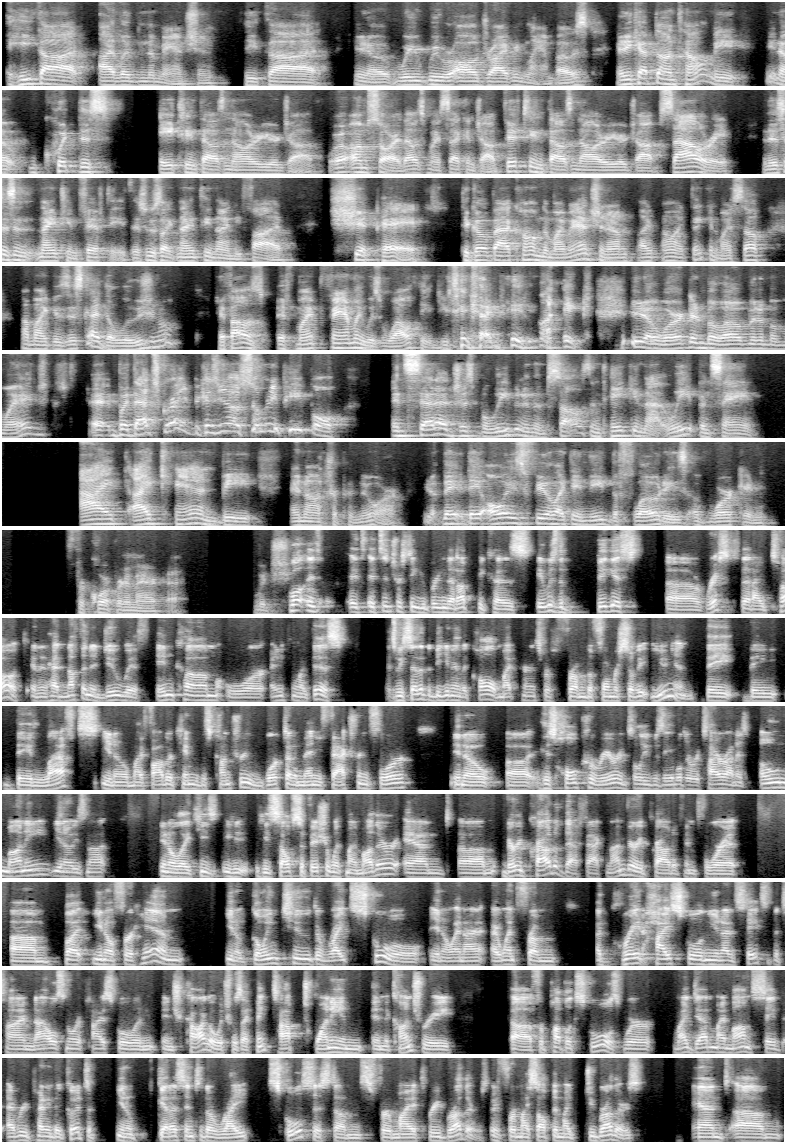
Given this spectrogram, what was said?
he thought I lived in a mansion. He thought you know we we were all driving Lambos, and he kept on telling me, you know, quit this eighteen thousand dollar a year job. Well, I'm sorry, that was my second job, fifteen thousand dollar a year job salary and this isn't 1950. This was like 1995. Shit pay to go back home to my mansion. And I'm like, I'm like thinking to myself, I'm like, is this guy delusional? If I was, if my family was wealthy, do you think I'd be like, you know, working below minimum wage? Eh, but that's great because you know, so many people instead of just believing in themselves and taking that leap and saying, I I can be an entrepreneur you know, they they always feel like they need the floaties of working for corporate America. Which well, it's it's, it's interesting you bring that up because it was the biggest uh, risk that I took, and it had nothing to do with income or anything like this. As we said at the beginning of the call, my parents were from the former Soviet Union. They they they left. You know, my father came to this country, worked on a manufacturing floor. You know, uh, his whole career until he was able to retire on his own money. You know, he's not you know, like he's he, he's self sufficient with my mother, and um, very proud of that fact, and I'm very proud of him for it. Um, but you know, for him, you know, going to the right school, you know, and I, I went from a great high school in the United States at the time, Niles North High School in, in Chicago, which was I think top 20 in, in the country uh, for public schools, where my dad and my mom saved every penny they could to, you know, get us into the right school systems for my three brothers, for myself and my two brothers. And um,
